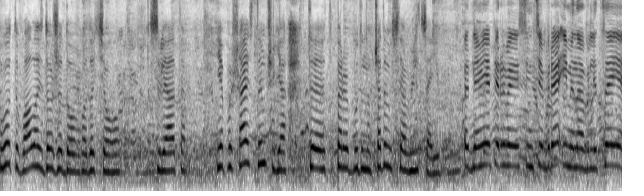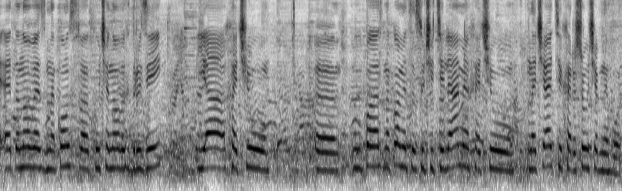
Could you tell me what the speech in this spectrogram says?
Готувалась дуже довго до цього свята. Я пишаюсь тим, що я те- тепер буду навчатися в ліцеї. Для меня 1 сентября именно в лицее это новое знакомство, куча новых друзей. Я хочу э, познакомиться с учителями, хочу начать хорошо учебный год.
